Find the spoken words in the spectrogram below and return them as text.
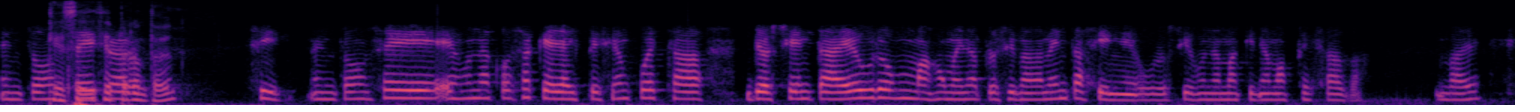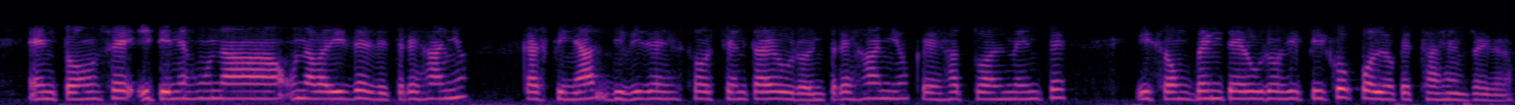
Entonces, que se dice pronto, ¿eh? Sí, entonces es una cosa que la inspección cuesta de 80 euros más o menos aproximadamente a 100 euros si es una máquina más pesada, ¿vale? Entonces, y tienes una, una validez de tres años que al final divides esos 80 euros en tres años, que es actualmente, y son 20 euros y pico por lo que estás en regla.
